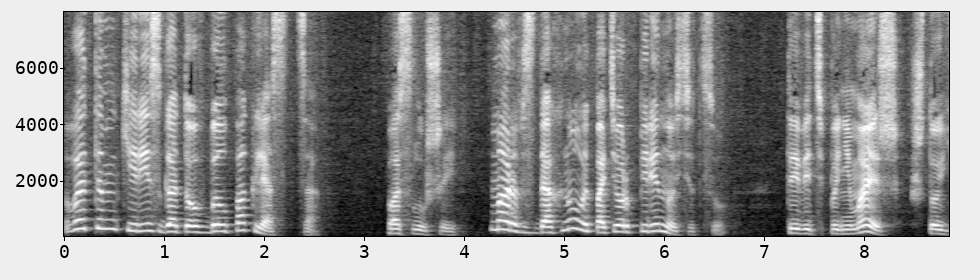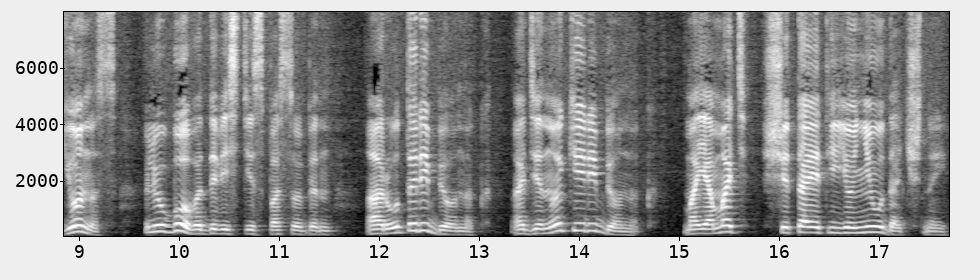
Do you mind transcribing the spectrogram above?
В этом Кирис готов был поклясться. «Послушай». Мар вздохнул и потер переносицу. «Ты ведь понимаешь, что Йонас любого довести способен, а Рута ребенок, одинокий ребенок. Моя мать считает ее неудачной,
